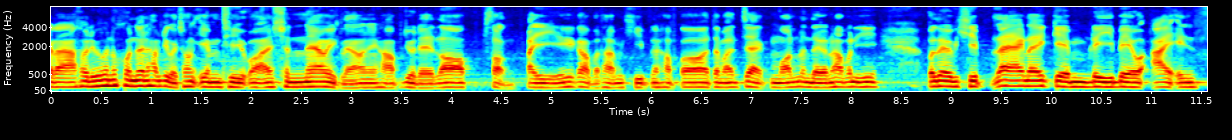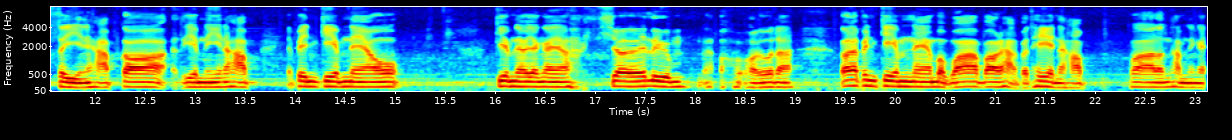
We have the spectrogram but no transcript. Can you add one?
กราสวัสดีเพื่อนทุกคนด้วยนะครับ อยู่กับช่อง MTY Channel อีกแล้วนะครับ อยู่ในรอบ 2 ปีที่กลับมาทำคลิปนะครับ ก็จะมาแจกมอดเหมือนเดิมนะครับ วันนี้ประเดิมคลิปแรกในเกม Rebel INC นะครับ ก็เกมนี้นะครับ จะเป็นเกมแนว เกมแนวยังไงอะเชยลืมขอโทษนะ ก็จะเป็นเกมแนวแบบว่าบริหารประเทศนะครับ ว่าเราทำยังไง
